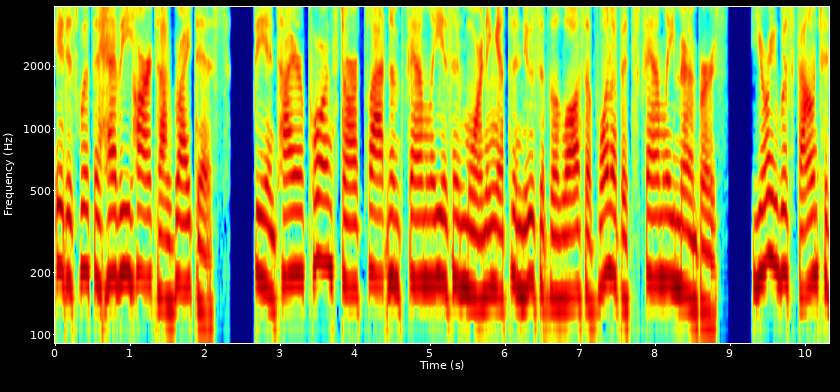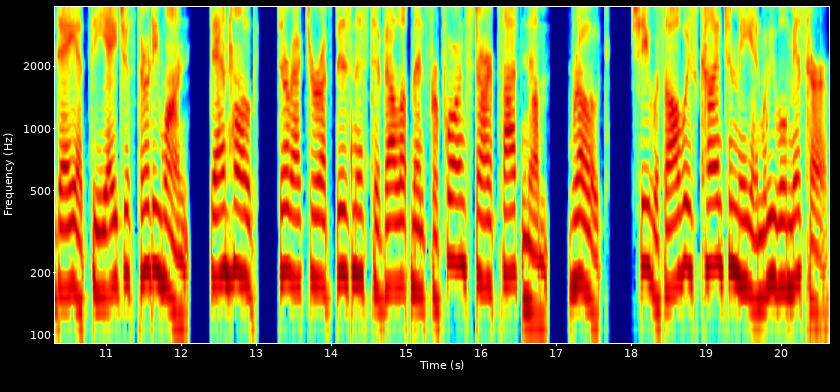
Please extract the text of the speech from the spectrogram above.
It is with a heavy heart I write this. The entire porn star Platinum family is in mourning at the news of the loss of one of its family members. Yuri was found today at the age of 31. Dan Hogue, director of business development for porn star Platinum, wrote, She was always kind to me and we will miss her.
